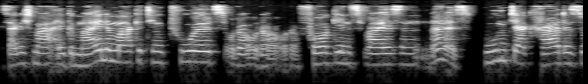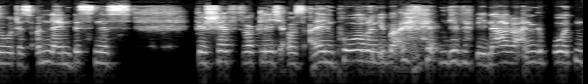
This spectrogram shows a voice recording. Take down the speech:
sage ich mal, allgemeine Marketing-Tools oder, oder, oder Vorgehensweisen. Ne? Es boomt ja gerade so das Online-Business-Geschäft wirklich aus allen Poren. Überall werden die Webinare angeboten.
